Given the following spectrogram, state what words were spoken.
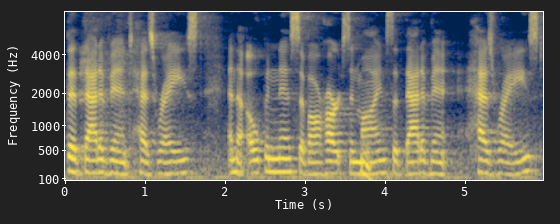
that that event has raised and the openness of our hearts and minds that that event has raised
